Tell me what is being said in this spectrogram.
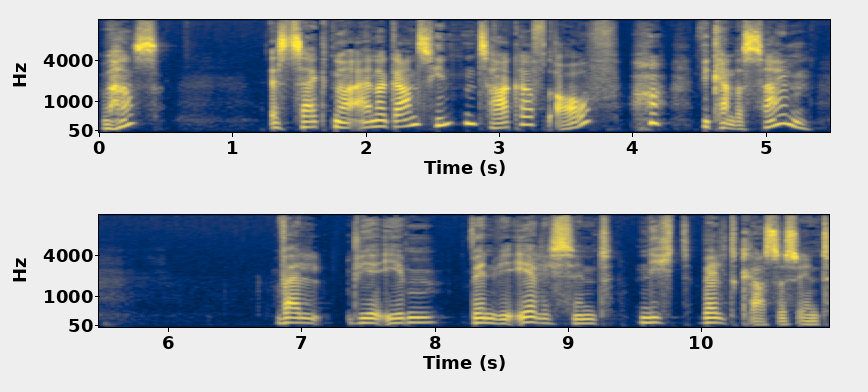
Was? Es zeigt nur einer ganz hinten zaghaft auf? Wie kann das sein? Weil wir eben, wenn wir ehrlich sind, nicht Weltklasse sind,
